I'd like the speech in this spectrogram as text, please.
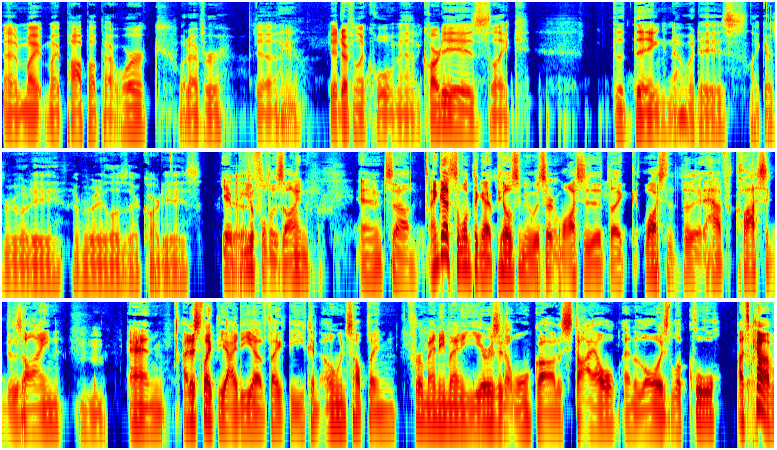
and it might might pop up at work, whatever. Yeah, Yeah. yeah, definitely cool, man. Cartier is like the thing nowadays. Like everybody, everybody loves their Cartiers. yeah, Yeah. beautiful design. And it's um I guess the one thing that appeals to me with certain watches is that like watches that have classic design. Mhm. And I just like the idea of like that you can own something for many, many years and it won't go out of style and it'll always look cool. That's Yeah. kind of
